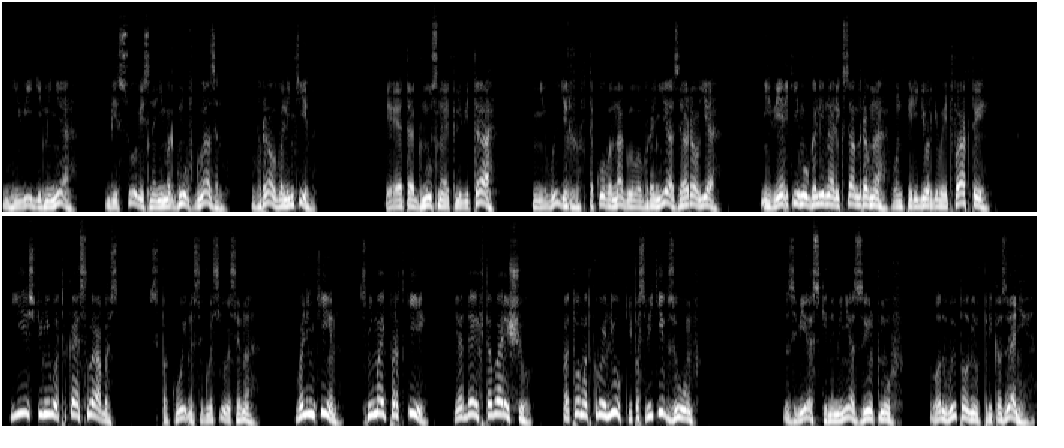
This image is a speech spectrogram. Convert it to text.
Не видя меня, бессовестно не моргнув глазом, врал Валентин. «Это гнусная клевета!» Не выдержав такого наглого вранья, заорал я. «Не верьте ему, Галина Александровна, он передергивает факты!» «Есть у него такая слабость!» Спокойно согласилась она. «Валентин, снимай портки и отдай их товарищу, потом открой люк и посвети в зумф!» Зверски на меня зыркнув, он выполнил приказание,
